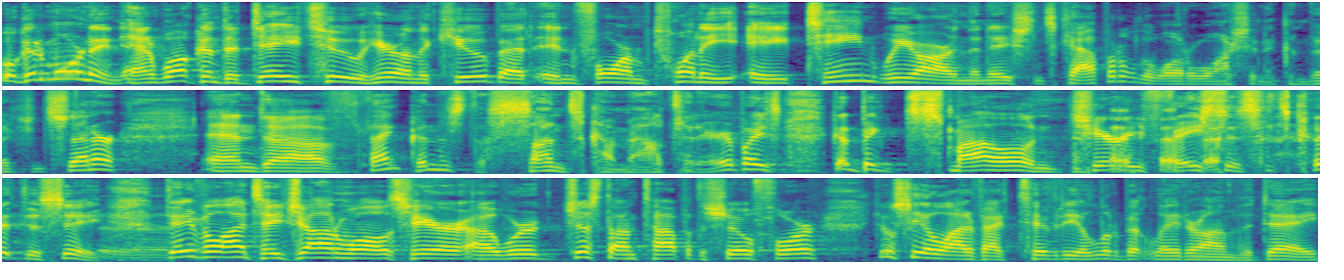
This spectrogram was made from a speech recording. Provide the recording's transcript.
Well, good morning and welcome to day two here on theCUBE at Inforum 2018. We are in the nation's capital, the Walter Washington Convention Center, and uh, thank goodness the sun's come out today. Everybody's got a big smile and cheery faces, it's good to see. Dave Vellante, John Walls here. Uh, we're just on top of the show floor. You'll see a lot of activity a little bit later on in the day,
